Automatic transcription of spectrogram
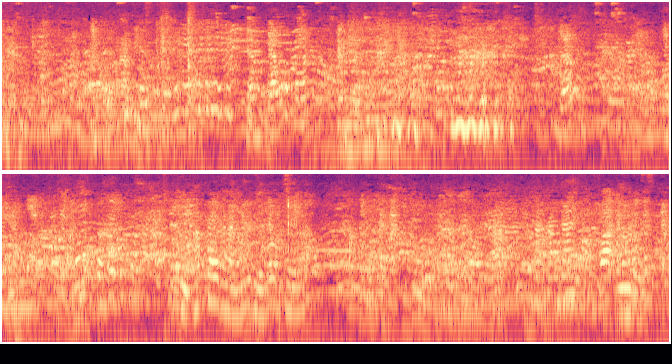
เปลี่ยนอีกหกหน้าปียังยังนะเป็นเนื้ อที่พักได้ขนาดนี้หรือไม่โอเคนะไม่ต้องไปหาที่ดูได้ว่าเออจาก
